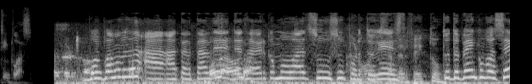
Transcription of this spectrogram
18 plus. Vamos a, a tratar de, Hola, de hola. saber cómo va su, su português. perfeito. Tudo bem com você?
